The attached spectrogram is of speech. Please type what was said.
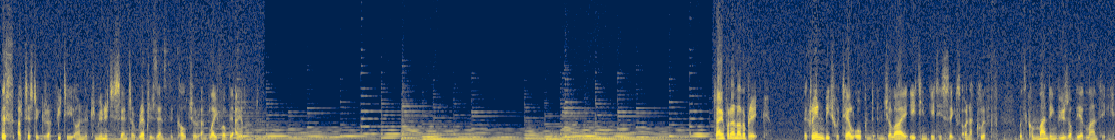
This artistic graffiti on the community centre represents the culture and life of the island. Time for another break. The Crane Beach Hotel opened in July 1886 on a cliff with commanding views of the Atlantic.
